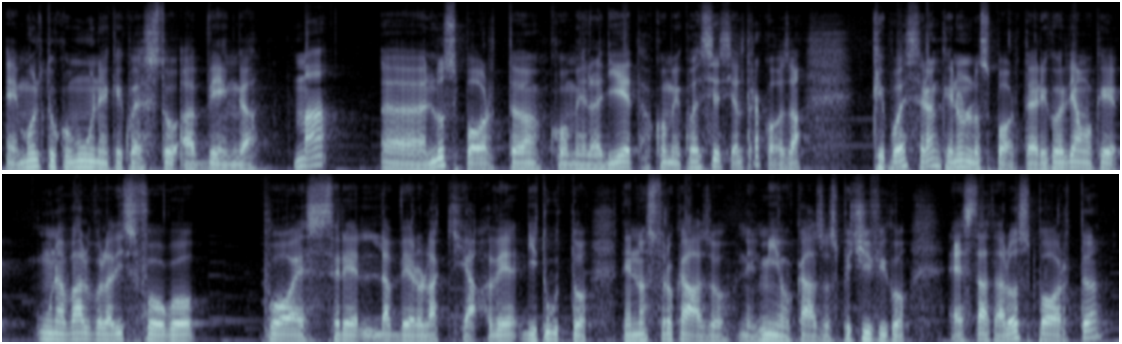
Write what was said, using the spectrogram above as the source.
è molto comune che questo avvenga. Ma eh, lo sport, come la dieta, come qualsiasi altra cosa, che può essere anche non lo sport, eh, ricordiamo che una valvola di sfogo può essere davvero la chiave di tutto. Nel nostro caso, nel mio caso specifico, è stata lo sport.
